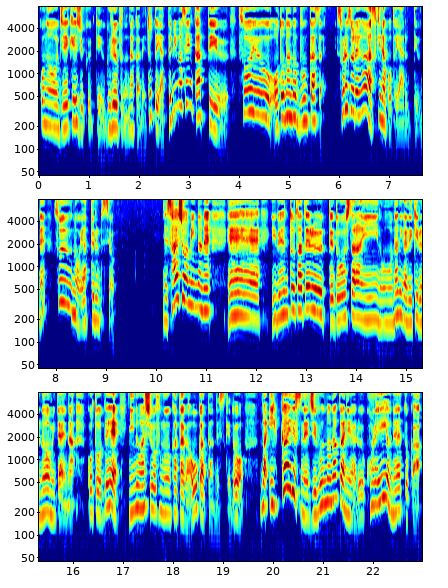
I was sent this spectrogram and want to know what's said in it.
この JK 塾っていうグループの中でちょっとやってみませんかっていうそういう大人の文化祭それぞれが好きなことやるっていうねそういうのをやってるんですよ。で、最初はみんなね、えー、イベント立てるってどうしたらいいの？何ができるの？みたいなことで、二の足を踏む方が多かったんですけど、まあ一回ですね、自分の中にある、これいいよね？とか、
